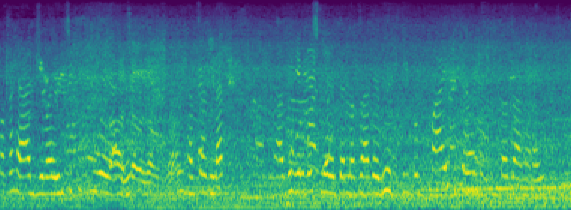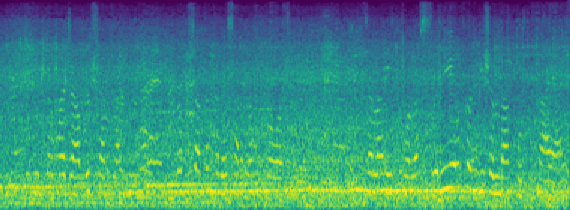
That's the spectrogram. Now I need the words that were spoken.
बघा ह्या आजीबाईंचं किती वय आहे. ह्या चढल्यात. अगोदर बसले त्यांना जागा भेटली पण पाय ठेवायला सुद्धा जागा नाही. मी तर माझ्या आयुष्यातला लक्षात राहण्यासारखा प्रवास आहे. चला मी तुम्हाला रिअल कंडिशन दाखवते काय आहे.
